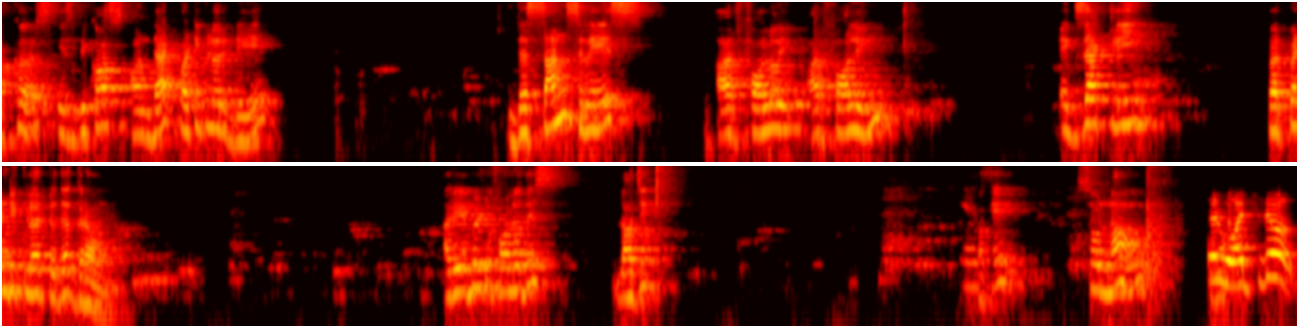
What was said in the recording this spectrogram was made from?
occurs is because on that particular day the sun's rays are following are falling exactly perpendicular to the ground. Are you able to follow this logic? Yes. Okay. So now, Sir, what's the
